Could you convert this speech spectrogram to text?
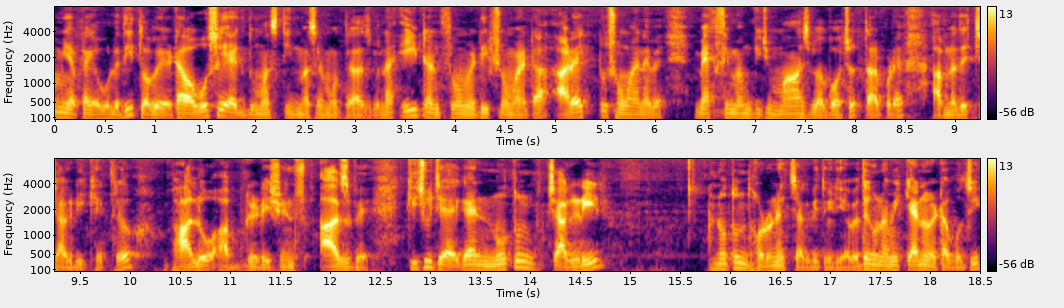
আমি আপনাকে বলে দিই। তবে এটা অবশ্যই এক, দু মাস, তিন মাসের মধ্যে আসবে না। এই ট্রান্সফর্মেটিভ সময়টা আর একটু সময় নেবে ম্যাক্সিমাম কিছু মাস বা বছর, তারপরে আপনাদের চাকরির ক্ষেত্রেও ভালো আপগ্রেডেশনস আসবে। কিছু জায়গায় নতুন চাকরির নতুন ধরনের চাকরি তৈরি হবে। দেখুন, আমি কেন এটা বলছি?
